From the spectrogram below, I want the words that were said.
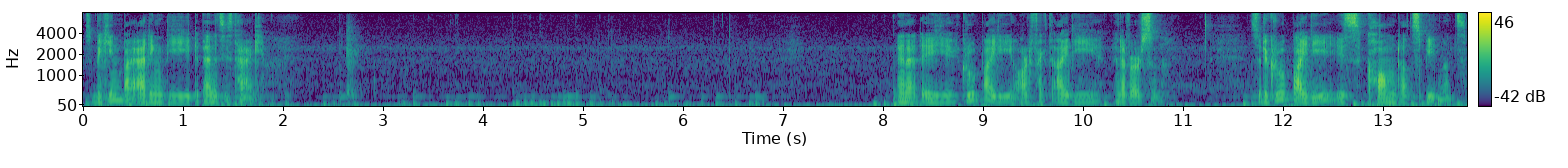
So begin by adding the dependencies tag. And add a group ID, artifact ID, and a version. So the group ID is com.speedment.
